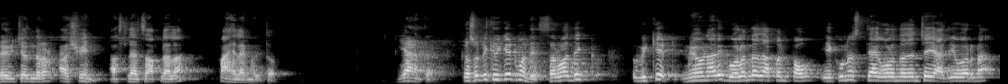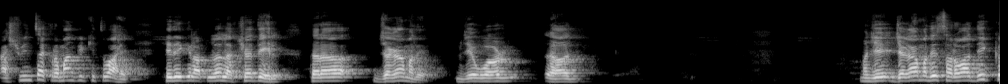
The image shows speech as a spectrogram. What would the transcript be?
रविचंद्रन अश्विन असल्याचं आपल्याला पाहायला मिळतं. यानंतर कसोटी क्रिकेटमध्ये सर्वाधिक विकेट मिळवणारे गोलंदाज आपण पाहू. एकूणच त्या गोलंदाजांच्या यादीवरनं अश्विनचा क्रमांक कितवा आहे हे देखील आपल्याला लक्षात येईल. तर जगामध्ये म्हणजे वर्ल्ड म्हणजे जगामध्ये सर्वाधिक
